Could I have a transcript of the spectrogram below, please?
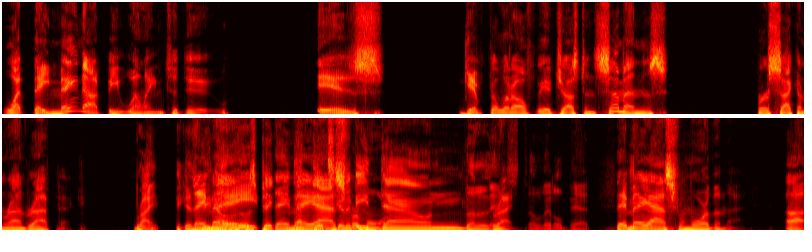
what they may not be willing to do is give Philadelphia Justin Simmons for a second round draft pick. Right, because They may- know those pick, they may pick's ask going to for be more. down the list Right. a little bit. They may ask for more than that. Uh,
